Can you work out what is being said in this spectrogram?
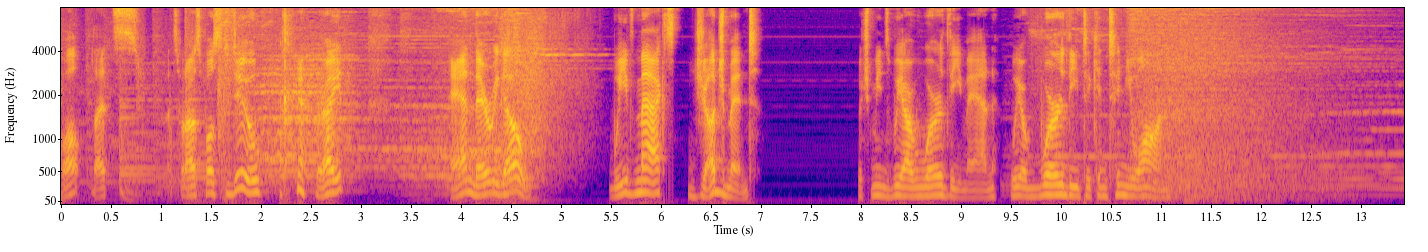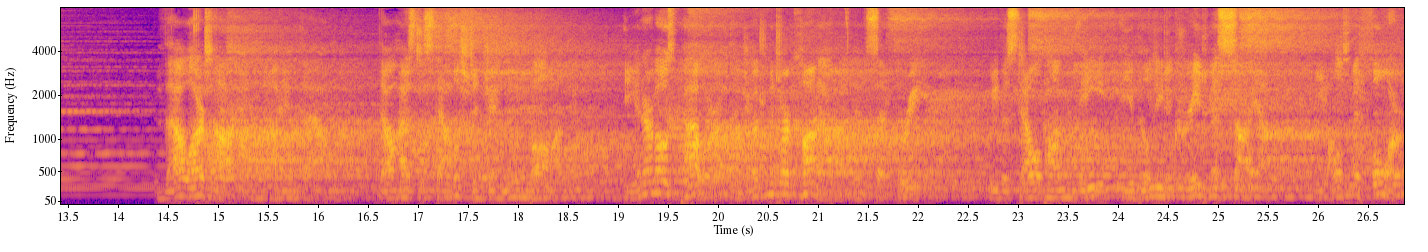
Well, that's that's what I was supposed to do, right? And there we go. We've maxed Judgment. Which means we are worthy, man. We are worthy to continue on. Thou art I, I am thou. Thou hast established a genuine bond. The innermost power of the Judgment Arcana has been set free. We bestow upon thee the ability to create Messiah, the ultimate form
